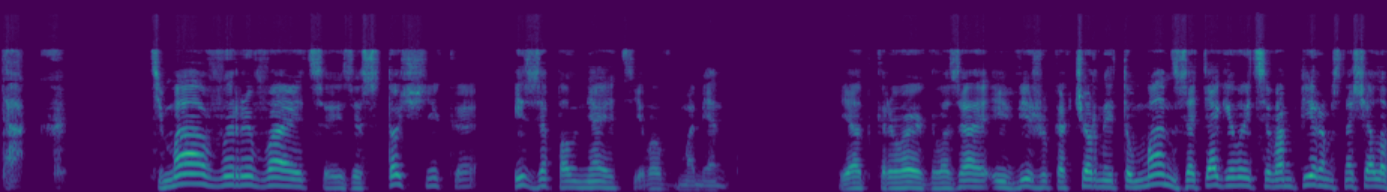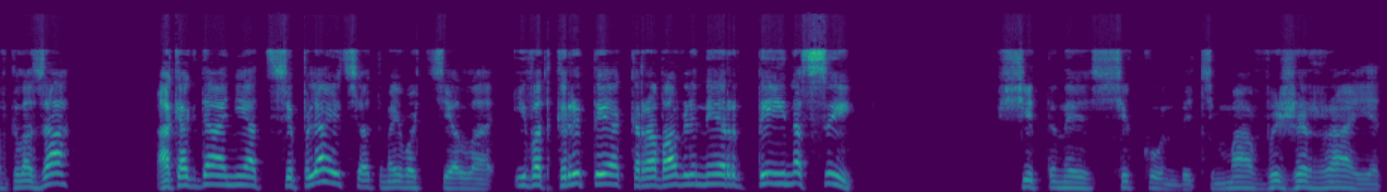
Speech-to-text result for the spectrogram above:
так. Тьма вырывается из источника и заполняет его в момент. Я открываю глаза и вижу, как черный туман затягивается вампиром сначала в глаза, а когда они отцепляются от моего тела и в открытые окровавленные рты и носы. В считанные секунды тьма выжирает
